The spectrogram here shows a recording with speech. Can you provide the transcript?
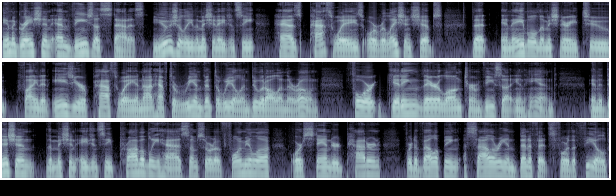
Immigration and visa status. Usually, the mission agency has pathways or relationships that enable the missionary to find an easier pathway and not have to reinvent the wheel and do it all on their own for getting their long term visa in hand. In addition, the mission agency probably has some sort of formula or standard pattern for developing a salary and benefits for the field,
